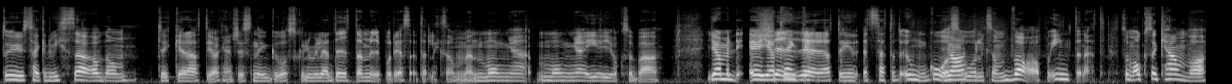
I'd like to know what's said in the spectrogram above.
Då är det säkert vissa av dem tycker att jag kanske är snygg och skulle vilja dejta mig på det sättet. Liksom. Men många, många är ju också bara Ja men det, eh, jag tjejer, tänker... att det är ett sätt att umgås Ja. och liksom vara på internet. Som också kan vara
